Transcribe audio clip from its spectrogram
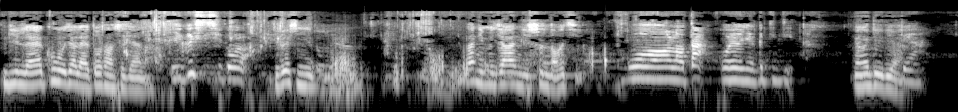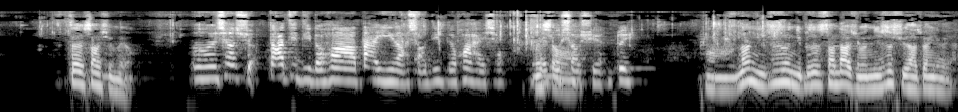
你来姑姑家来多长时间了？一个星期多了。一个星期多。那你们家你是老几？我老大，我有两个弟弟。两个弟弟？对啊。在上学没有？嗯，上学。大弟弟的话大一了，小弟弟的话还小，还读小学。对。嗯，那你就是你不是上大学吗？你是学啥专业的呀？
